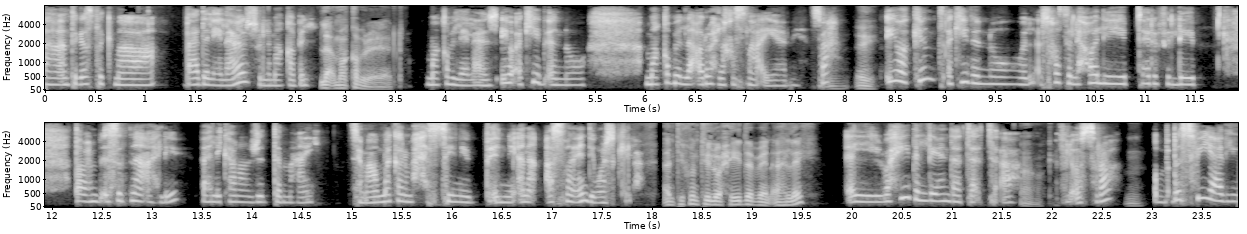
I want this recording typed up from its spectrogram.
آه أنت قصدك ما بعد العلاج ولا ما قبل؟ لا ما قبل العلاج. ما قبل العلاج. إيوه أكيد إنه ما قبل لا أروح لأخصائي يعني صح؟ أي. إيوه كنت أكيد إنه الأشخاص اللي حولي بتعرف اللي طبعا باستثناء أهلي. أهلي كانوا جدا معي تمام؟ ما كانوا محسيني بإني أنا أصلا عندي مشكلة. أنت كنت الوحيدة بين أهلك؟ الوحيدة اللي عندها تأتأة آه، okay. في الأسرة. م. بس في يعني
